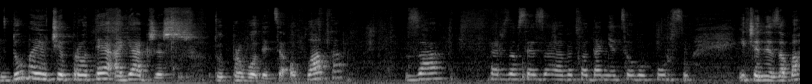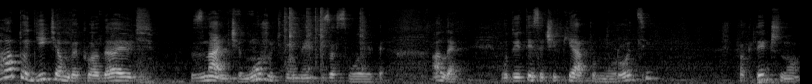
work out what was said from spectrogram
думаючи про те, а як же ж тут проводиться оплата за, перш за все, за викладання цього курсу, і чи не забагато дітям викладають знань, чи можуть вони засвоїти. Але у 2005 році фактично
